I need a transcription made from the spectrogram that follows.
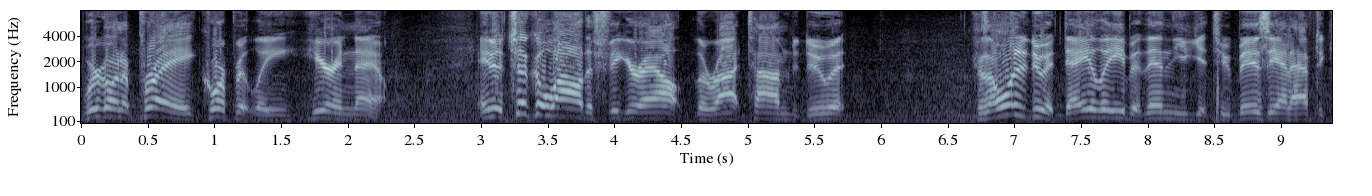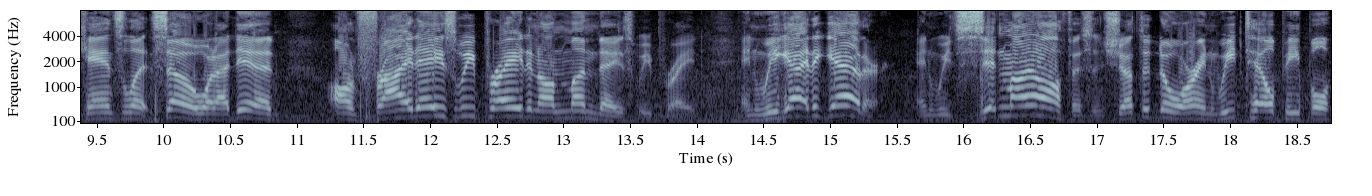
we're going to pray corporately here and now. And it took a while to figure out the right time to do it. Cuz I wanted to do it daily, but then you get too busy and I have to cancel it. So what I did, on Fridays we prayed and on Mondays we prayed. And we got together and we'd sit in my office and shut the door and we'd tell people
